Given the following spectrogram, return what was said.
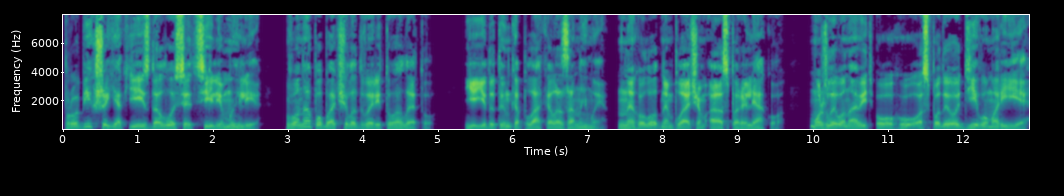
Пробігши, як їй здалося, цілі милі, вона побачила двері туалету. Її дитинка плакала за ними, не голодним плачем, а з переляку. Можливо, навіть о Господи, о Діво Маріє.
